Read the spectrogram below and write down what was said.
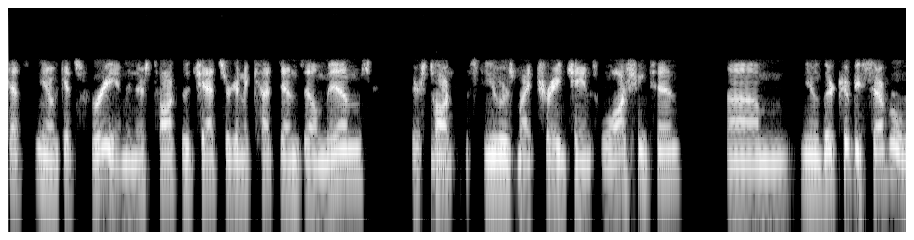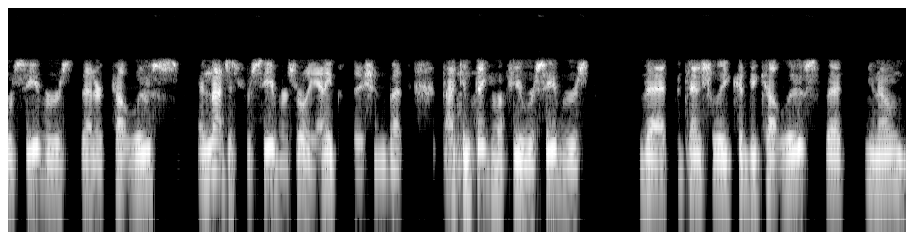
gets you know gets free. I mean, there's talk the Jets are going to cut Denzel Mims. There's talk mm-hmm. the Steelers might trade James Washington. Um, you know, there could be several receivers that are cut loose, and not just receivers, really any position. But I can think of a few receivers that potentially could be cut loose that you know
